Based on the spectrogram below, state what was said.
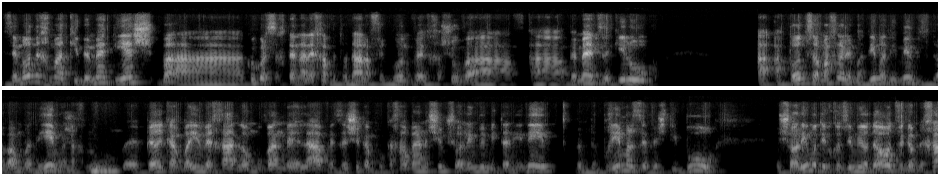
זה מאוד נחמד, כי באמת יש ב... קודם כל, סחטיין עליך ותודה על הפרגון, וחשוב. באמת, זה כאילו, ה pod צמח לממדים מדהימים, זה דבר מדהים, אנחנו בפרק 41, לא מובן מאליו, וזה שגם כל כך הרבה אנשים שואלים ומתעניינים, ומדברים על זה, ויש דיבור, ושואלים אותי וכותבים לי הודעות, וגם לך,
